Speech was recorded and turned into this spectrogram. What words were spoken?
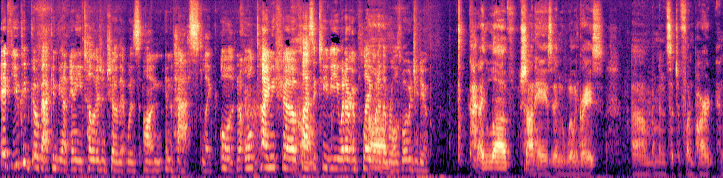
If you could go back and be on any television show that was on in the past, like old, an old timey show, classic TV, whatever, and play one of the roles, what would you do? God, I love Sean Hayes in Will and Grace. Um, I mean, it's such a fun part and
